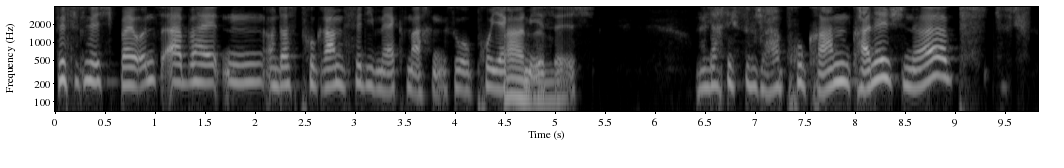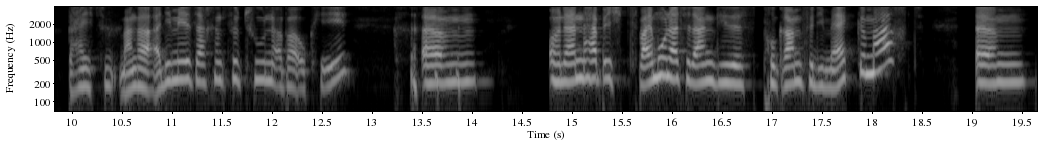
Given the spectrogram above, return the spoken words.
willst du nicht bei uns arbeiten und das Programm für die Mac machen, so projektmäßig? Wahnsinn. Und dann dachte ich so, ja, Programm kann ich, ne? Pff, gar nichts mit Manga-Anime-Sachen zu tun, aber okay. ähm, und dann habe ich zwei Monate lang dieses Programm für die Mac gemacht. Ähm,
